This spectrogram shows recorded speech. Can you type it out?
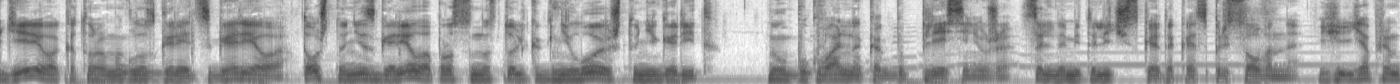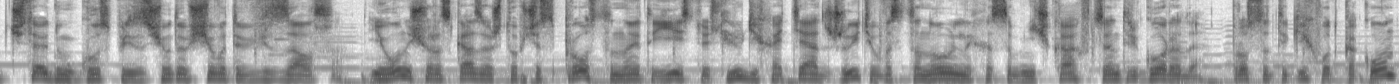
дерево, которое могло сгореть, сгорело. То, что не сгорело, просто настолько гнилое, что не горит ну, буквально как бы плесень уже. Цельнометаллическая такая спрессованная. И я прям читаю, думаю, господи, зачем ты вообще в это ввязался? И он еще рассказывает, что вообще спрос на это есть. То есть люди хотят жить в восстановленных особнячках в центре города. Просто таких вот, как он,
